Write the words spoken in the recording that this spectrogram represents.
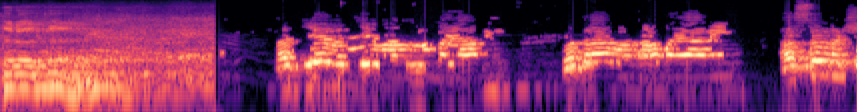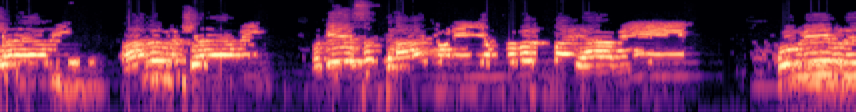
తర్వాత మధ్య మధ్య రూపయామి ముద్రాం సమయామి హస్తం రక్షయామి పాదం రక్షయామి సమర్పయామి భూమీముని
